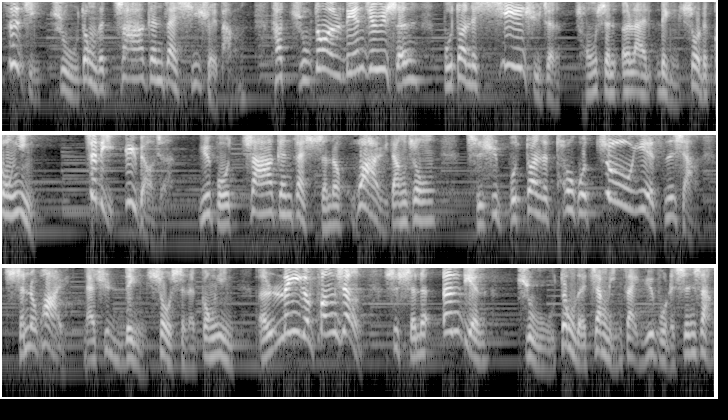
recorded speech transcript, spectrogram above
自己主动的扎根在溪水旁，他主动的连接于神，不断的吸取着从神而来领受的供应。这里预表着约伯扎根在神的话语当中，持续不断的透过昼夜思想神的话语来去领受神的供应。而另一个方向是神的恩典主动的降临在约伯的身上，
